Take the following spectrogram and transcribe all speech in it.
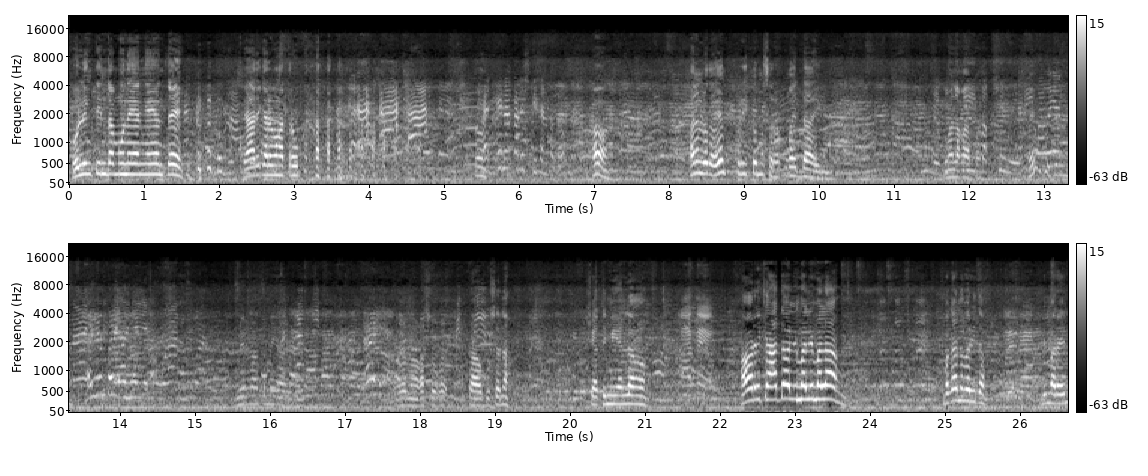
Huling tinda mo na yan ngayon, te. Yari ka ng mga tropa. oh. Ay, kinakaliskisan pa to? oh. Anong luto? Yan, prito masarap. O kahit daing. Malakapas. Ayan, pwede rin. Ayun ba yung ano? Meron natin may ari. Ayan mga kasuka. Kaubusan na. Si Ate Mian lang oh. Oh, Ricardo, lima-lima lang. Magkano ba rito? Lima rin?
